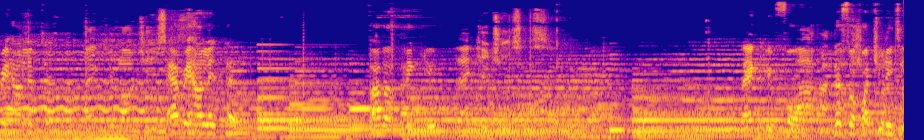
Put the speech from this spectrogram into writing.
Every hand lifted. Thank you, Lord Jesus. Every hand lifted. Father, thank you. Thank you, Jesus. Thank you for this opportunity,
